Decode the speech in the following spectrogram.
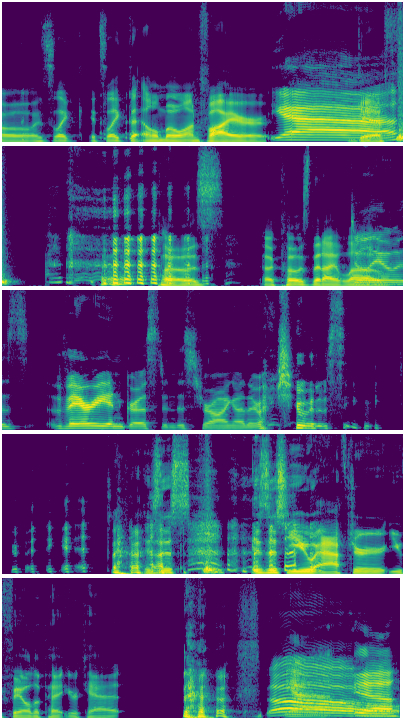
Oh, it's like it's like the Elmo on fire yeah. pose. A pose that I love. Julia was very engrossed in this drawing, otherwise she would have seen me doing it. Is this- Is this you after you fail to pet your cat? oh, Yeah.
